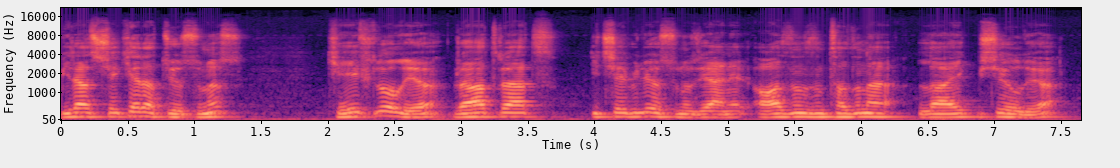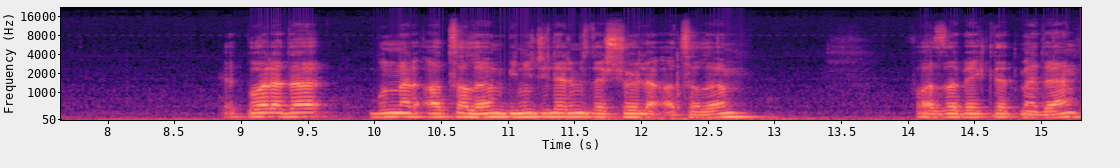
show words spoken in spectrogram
Biraz şeker atıyorsunuz. Keyifli oluyor. Rahat rahat içebiliyorsunuz. Yani ağzınızın tadına layık bir şey oluyor. Evet, bu arada bunları atalım. Binicilerimizi de şöyle atalım. Fazla bekletmeden.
